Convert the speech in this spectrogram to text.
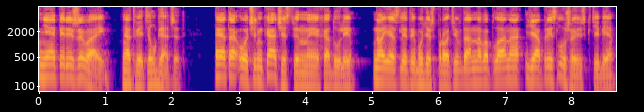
«Не переживай», — ответил гаджет. «Это очень качественные ходули, но если ты будешь против данного плана, я прислушаюсь к тебе».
